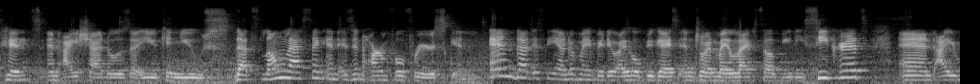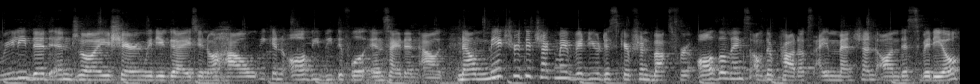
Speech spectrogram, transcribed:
tints and eyeshadows that you can use. That's long-lasting and isn't harmful for your skin. That is the end of my video. I hope you guys enjoyed my lifestyle beauty secrets. And I really did enjoy sharing with you guys you know how we can all be beautiful inside and out. Now make sure to check my video description box for all the links of the products I mentioned on this video.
